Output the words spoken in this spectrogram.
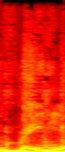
Radio,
